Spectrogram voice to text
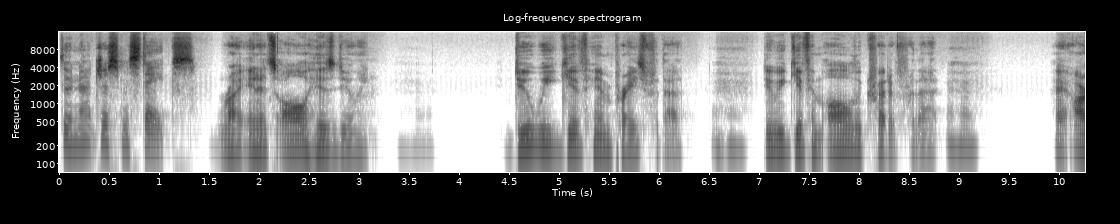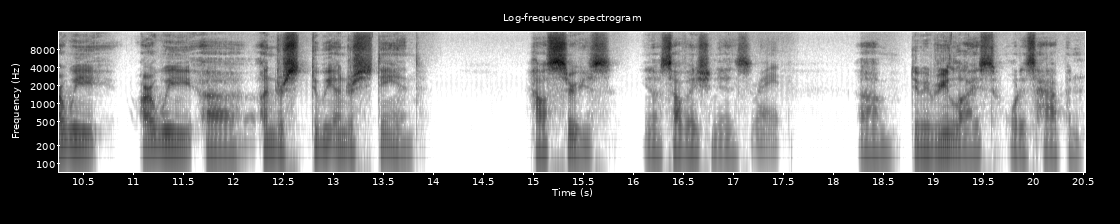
They're not just mistakes. right? And it's all His doing. Do we give Him praise for that? Mhm. Do we give Him all the credit for that? Mhm. Uh, Are we are we uh, under do we understand how serious you know salvation is? Right. um, do we realize what has happened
